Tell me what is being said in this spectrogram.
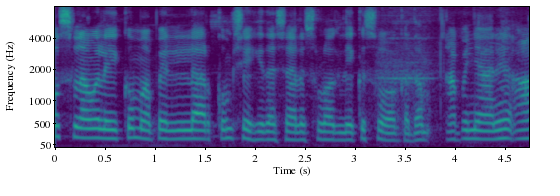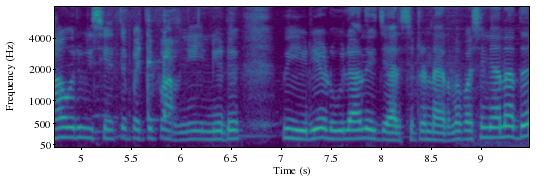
അസ്സാം വലൈക്കും അപ്പോൾ എല്ലാവർക്കും ഷഹീദ് അശാല വ്ളോഗിലേക്ക് സ്വാഗതം. അപ്പോൾ ഞാൻ ആ ഒരു വിഷയത്തെ പറ്റി പറഞ്ഞ് ഇനിയൊരു വീഡിയോ ഇടൂലെന്ന് വിചാരിച്ചിട്ടുണ്ടായിരുന്നു. പക്ഷെ ഞാനത്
